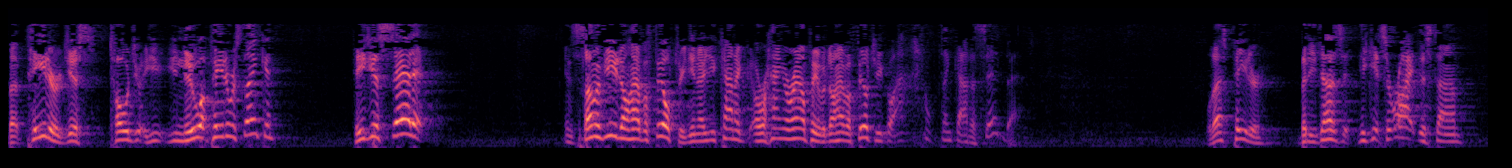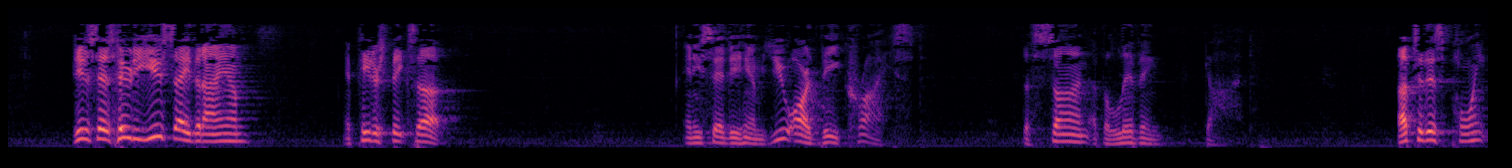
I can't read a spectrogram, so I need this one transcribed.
But Peter just told you, you, you knew what Peter was thinking. He just said it. And some of you don't have a filter. You know, you kind of, or hang around people don't have a filter. You go, I don't think I'd have said that. Well, that's Peter. But he does it. He gets it right this time. Jesus says, Who do you say that I am? And Peter speaks up. And he said to him, You are the Christ, the Son of the living God. Up to this point,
